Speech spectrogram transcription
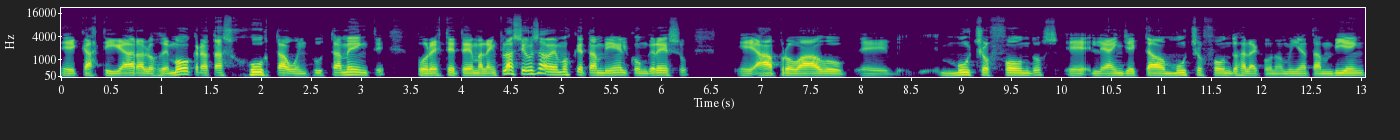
eh, castigar a los demócratas justa o injustamente por este tema de la inflación. Sabemos que también el Congreso eh, ha aprobado eh, muchos fondos, eh, le ha inyectado muchos fondos a la economía también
